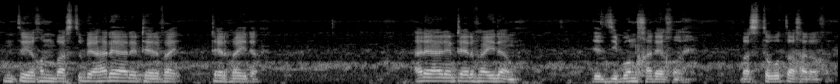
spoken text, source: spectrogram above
কিন্তু এখন বাস্তবে হারে হারে টের পাই, টের পাইরাম। আরে আরে টের পাইরাম। যে জীবন খারে হয়, বাস্তবতা খারাপ হয়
